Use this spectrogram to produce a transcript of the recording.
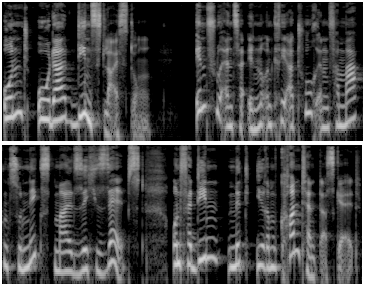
und oder Dienstleistungen. InfluencerInnen und KreatorInnen vermarkten zunächst mal sich selbst und verdienen mit ihrem Content das Geld.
